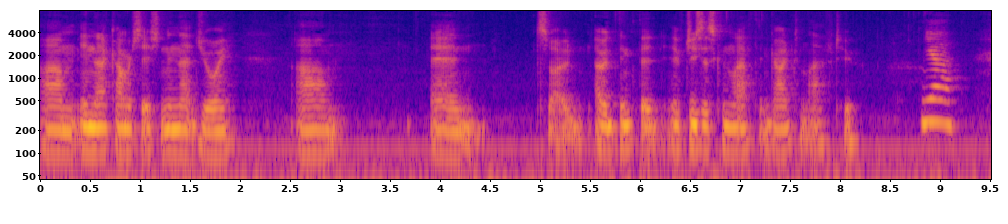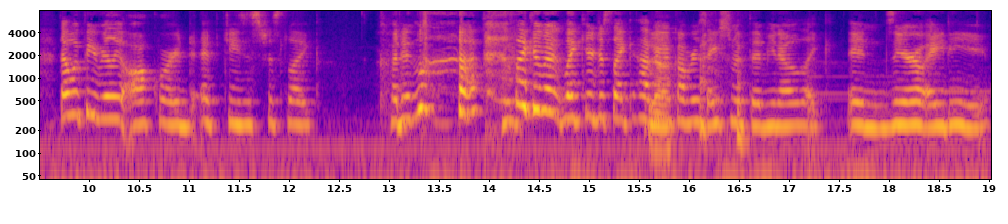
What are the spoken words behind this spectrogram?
um, in that conversation, in that joy, um, and so I would I would think that if Jesus can laugh, then God can laugh too. Yeah. That would be really awkward if Jesus just like couldn't laugh. like if it, like you're just like having Yeah. a conversation with him, you know, like in zero AD.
